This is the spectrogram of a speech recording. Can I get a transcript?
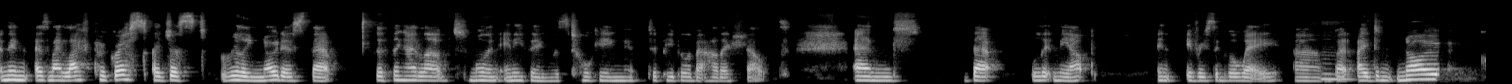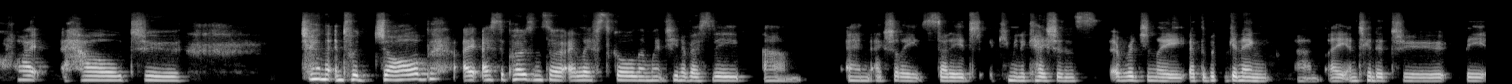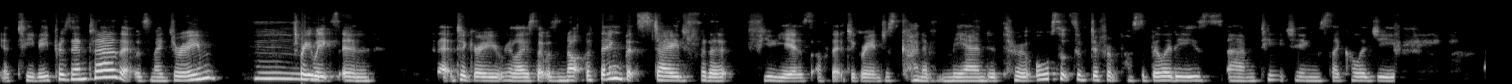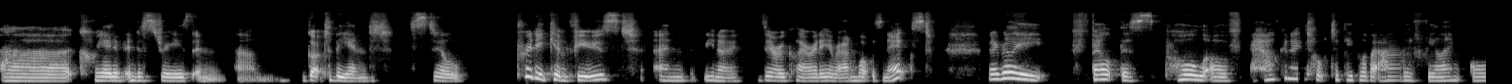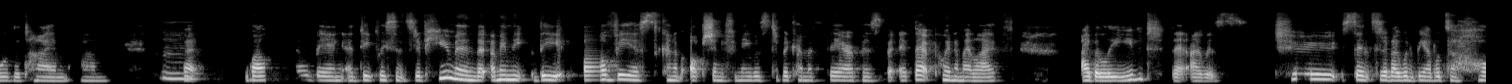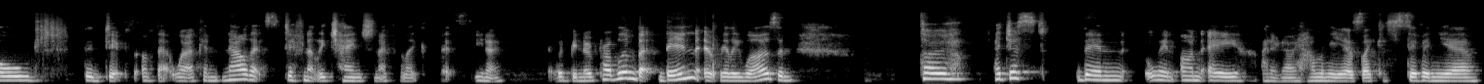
And then as my life progressed, I just really noticed that the thing I loved more than anything was talking to people about how they felt. And that lit me up in every single way. Um, mm. But I didn't know quite how to turn that into a job, I, I, suppose. And so I left school and went to university um, and actually studied communications. Originally, at the beginning, um, I intended to be a TV presenter. That was my dream. hmm. three weeks in that degree, realized that was not the thing, but stayed for the few years of that degree and just kind of meandered through all sorts of different possibilities, um, teaching psychology, uh, creative industries, and um, got to the end still pretty confused and you know zero clarity around what was next. But I really felt this pull of how can I talk to people about how they're feeling all the time, um, mm. but while being a deeply sensitive human that i mean the, the obvious kind of option for me was to become a therapist but at that point in my life i believed that i was too sensitive i wouldn't be able to hold the depth of that work and now that's definitely changed and i feel like that's you know that would be no problem but then it really was and so i just then went on a i don't know how many years like a seven year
